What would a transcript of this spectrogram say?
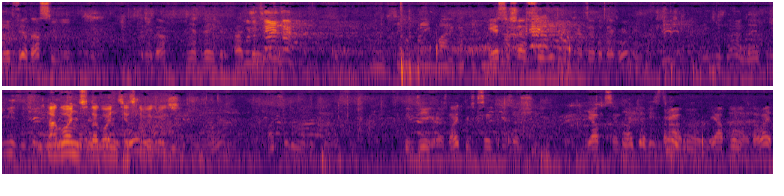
Ну две, да, синие? Да? Нет, две игры. А, две игры. Если сейчас все выиграем, хотя бы догоним. Догоните, догоните, если выиграете. Отсюда ты где играешь? Давай ты в центре защиты. Я в центре. Так, я везде Правда. играю. Я понял. Давай,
